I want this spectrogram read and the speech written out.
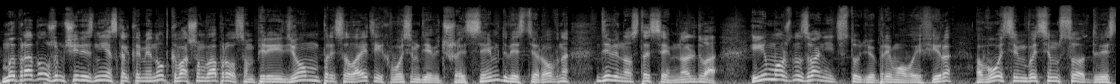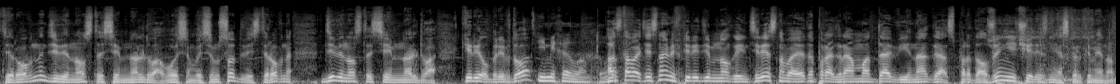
Мы продолжим через несколько минут. К вашим вопросам перейдем. Присылайте их 8967 200 ровно 9702. И можно звонить в студию прямого эфира 8 800 200 ровно 9702. 8 800 200 ровно 9702. Кирилл Бревдо. И Михаил Антонов. Оставайтесь с нами, впереди много интересного. Это программа «Дави на газ». Продолжение через несколько минут.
